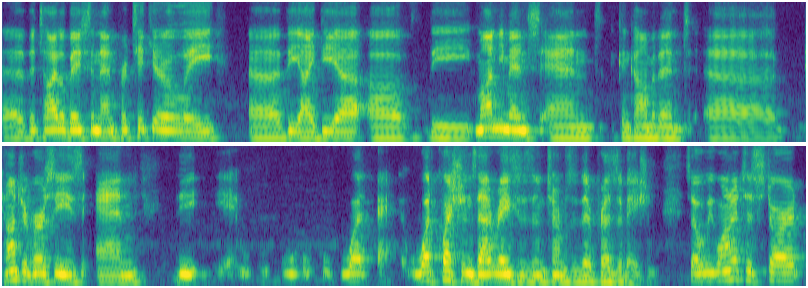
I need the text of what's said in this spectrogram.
uh, the tidal basin and particularly uh, the idea of the monuments and concomitant uh, controversies and the what what questions that raises in terms of their preservation. So we wanted to start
